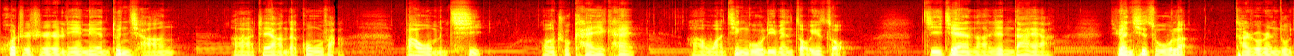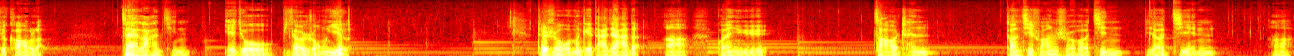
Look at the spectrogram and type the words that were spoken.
或者是练一练蹲墙，啊，这样的功法，把我们气。往出开一开，啊，往筋骨里面走一走，肌腱啊、韧带呀，元气足了，它柔韧度就高了，再拉筋也就比较容易了。这是我们给大家的啊，关于早晨刚起床的时候筋比较紧啊，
